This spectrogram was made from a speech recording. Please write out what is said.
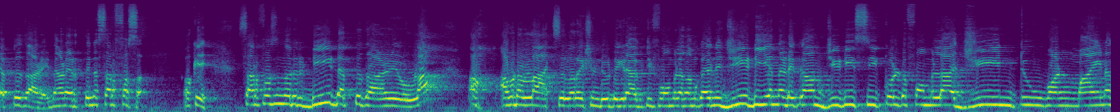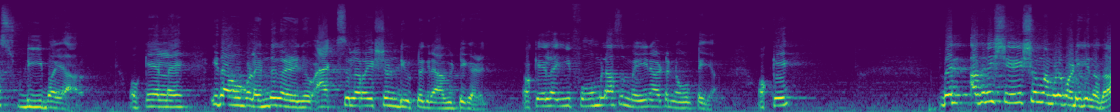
ഡെപ്ത് താഴെ. ഇതാണ് എർത്തിന്റെ സർഫസ് ഓക്കെ സർഫസ് നിന്ന് ഒരു ഡി ഡെപ്ത് താഴെയുള്ള അവിടെ ഉള്ള acceleration due to gravity formula നമുക്ക് അതിന് ജി ഡി എന്ന് എടുക്കാം. G D equal to formula G into one minus D by R okay അല്ലേ? ഇതാവുമ്പോൾ എന്ത് കഴിഞ്ഞു? ആക്സിലറേഷൻ ഡ്യൂ ടു ഗ്രാവിറ്റി കഴിഞ്ഞു. ഓക്കെ അല്ലേ? ഈ ഫോമുലാസ് മെയിൻ ആയിട്ട് നോട്ട് ചെയ്യാം. ഓക്കെ ദെൻ അതിനുശേഷം നമ്മൾ പഠിക്കുന്നത്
